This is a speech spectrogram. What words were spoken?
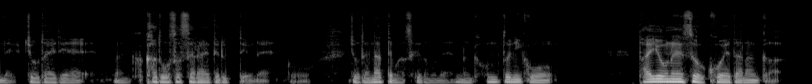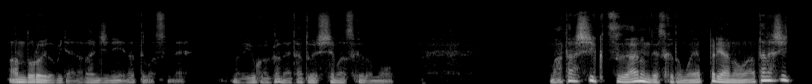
ね、状態で、なんか稼働させられてるっていうね、こう、状態になってますけどもね、なんか本当にこう、対応年数を超えたなんか、アンドロイドみたいな感じになってますね。なんかよくわかんない例えしてますけども。まあ、新しい靴あるんですけども、やっぱりあの、新し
